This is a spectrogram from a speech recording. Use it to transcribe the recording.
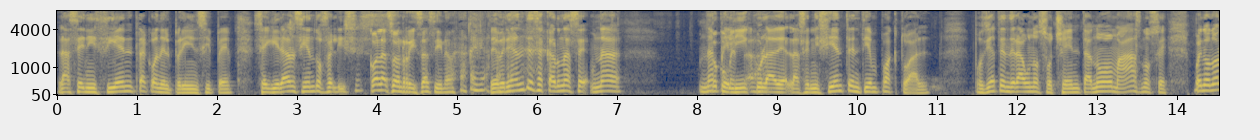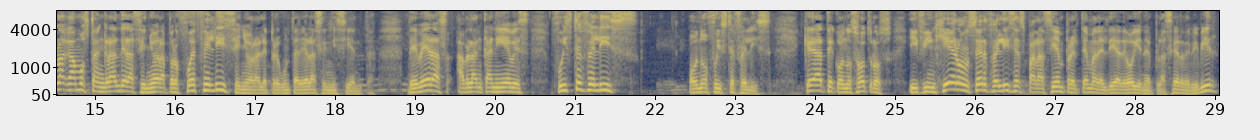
La Cenicienta con el príncipe, ¿seguirán siendo felices? Con la sonrisa, sí, ¿no? Deberían de sacar una, una, una película de La Cenicienta en tiempo actual. Pues ya tendrá unos 80, no más, no sé. Bueno, no la hagamos tan grande la señora, pero fue feliz, señora, le preguntaría a la Cenicienta. De veras, a Blancanieves, ¿fuiste feliz? ¿O no fuiste feliz? Quédate con nosotros y fingieron ser felices para siempre el tema del día de hoy en el placer de vivir.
